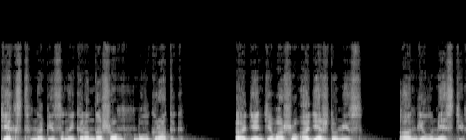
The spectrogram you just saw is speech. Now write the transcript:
Текст, написанный карандашом, был краток. «Оденьте вашу одежду, мисс. Ангел мести».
